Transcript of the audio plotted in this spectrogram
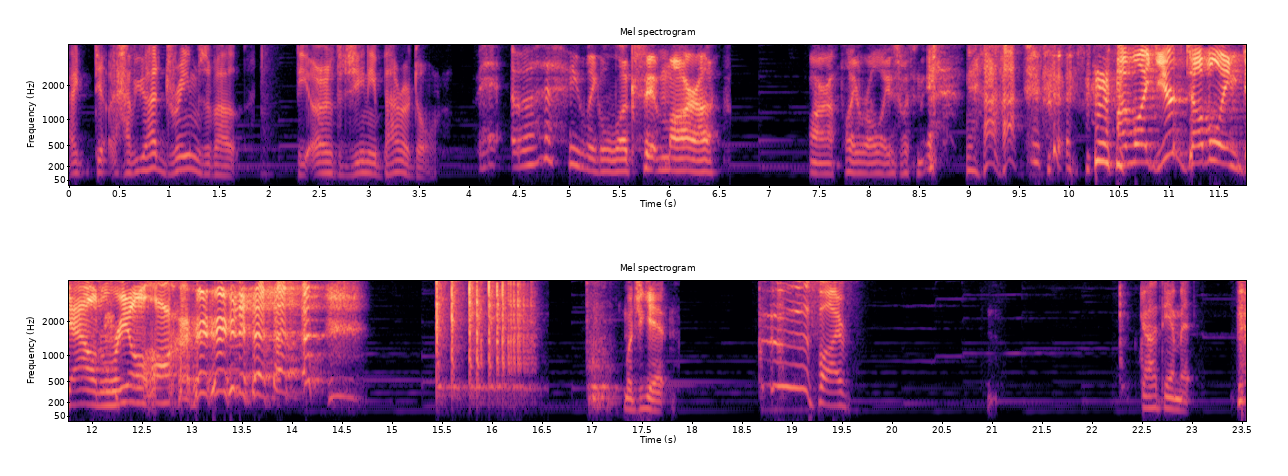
I di- have you had dreams about the Earth Genie Baradorn? Uh, he like looks at Mara. Mara, play rollies with me. I'm like, you're doubling down real hard. What'd you get? Uh, Five. God damn it. Did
